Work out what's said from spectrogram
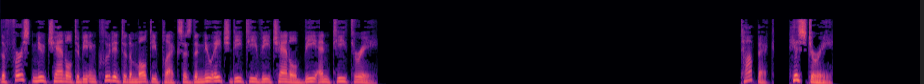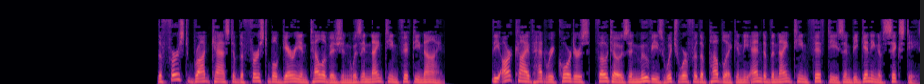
The first new channel to be included to the multiplex is the new HDTV channel BNT3. History The first broadcast of the first Bulgarian television was in 1959. The archive had recorders, photos and movies which were for the public in the end of the 1950s and beginning of 60s.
